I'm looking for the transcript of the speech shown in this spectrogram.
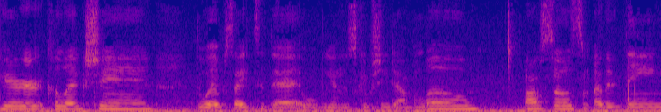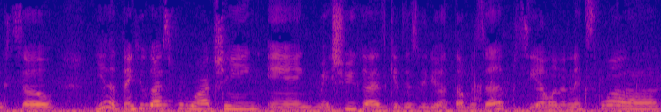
hair collection. The website to that will be in the description down below. Also some other things. So yeah thank you guys for watching and make sure you guys give this video a thumbs up. See y'all in the next vlog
